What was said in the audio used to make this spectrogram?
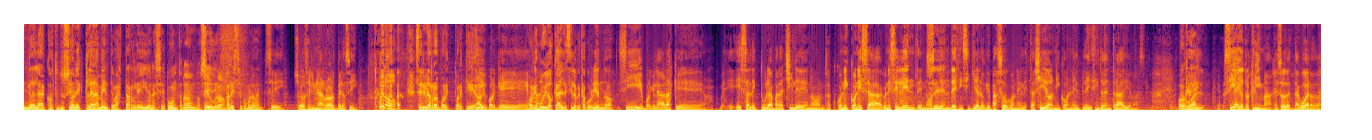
Lo de la constitución es- claramente va a estar leído en ese punto, ¿no? No sé, me parece, ¿cómo lo ven? Sí, yo sería un error, pero sí. Bueno, Sería un error por- porque, Sí, porque... porque es muy local decir lo que está ocurriendo. Sí, porque la verdad es que esa lectura para Chile, no, o sea, con, e- con esa, con ese lente no Sí. entendés ni siquiera lo que pasó con el estallido ni con el plebiscito de entrada y demás. Por Ok. lo cual, sí hay otro clima, eso de, de acuerdo.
